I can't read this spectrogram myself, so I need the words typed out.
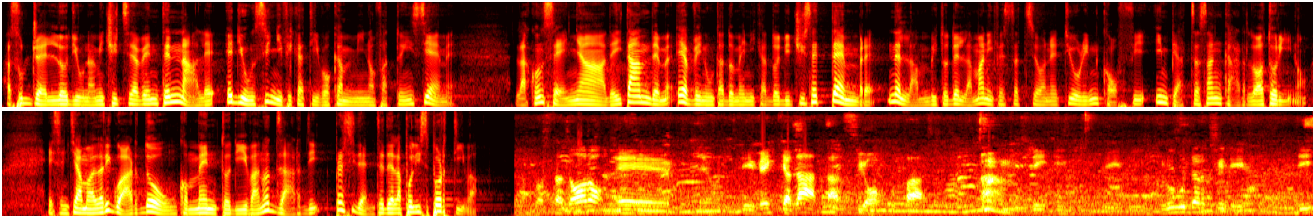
a suggello di un'amicizia ventennale e di un significativo cammino fatto insieme. La consegna dei tandem è avvenuta domenica 12 settembre nell'ambito della manifestazione Turing Coffee in piazza San Carlo a Torino. E sentiamo al riguardo un commento di Ivano Zardi, presidente della Polisportiva. Costa d'Oro è, di vecchia data, si occupa di, di, di includerci, di, di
